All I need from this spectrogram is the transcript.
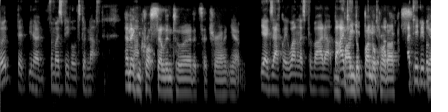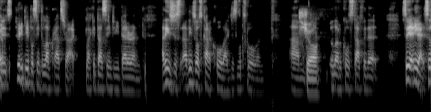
good, but you know for most people it's good enough. and they can Uh, cross sell into it etc yeah Yeah, exactly. One less provider, but bundle bundle to love- products IT people Yeah. do. Security people seem to love CrowdStrike. Like it does seem to be better, and I think it's just. I think it's also kind of cool. Like it just looks cool and um, sure a lot of cool stuff with it. So yeah, anyway, so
